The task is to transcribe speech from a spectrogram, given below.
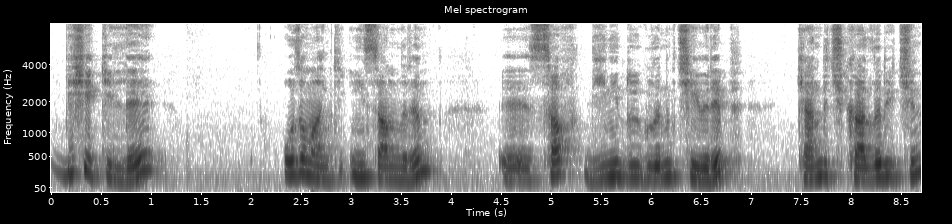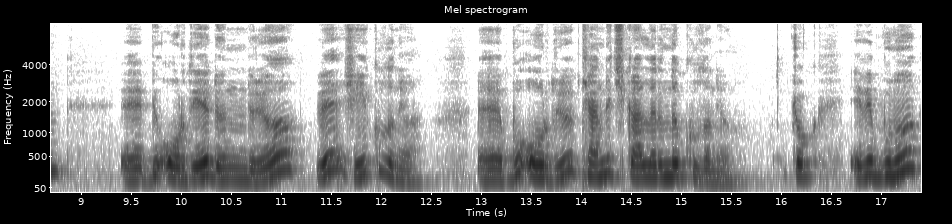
bir şekilde o zamanki insanların e, saf dini duygularını çevirip kendi çıkarları için e, bir orduya döndürüyor ve şeyi kullanıyor. E, bu orduyu kendi çıkarlarında kullanıyor. Çok e, ve bunu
